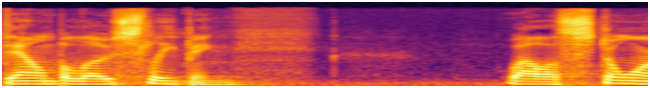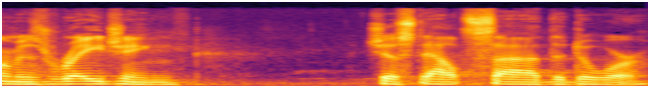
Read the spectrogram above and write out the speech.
down below sleeping while a storm is raging just outside the door.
